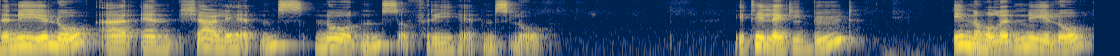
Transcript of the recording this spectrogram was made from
Den nye lov er en kjærlighetens, nådens og frihetens lov. I tillegg til bud inneholder den nye lov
